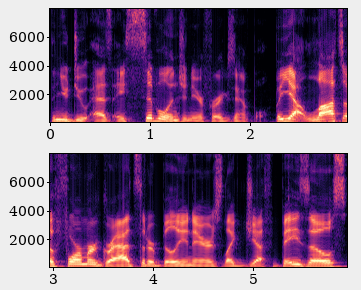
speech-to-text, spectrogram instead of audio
than you do as a civil engineer, for example. But yeah, lots of former grads that are billionaires like Jeff Bezos,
